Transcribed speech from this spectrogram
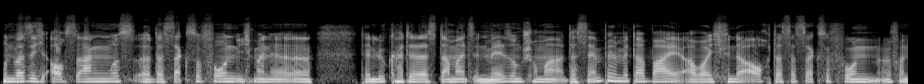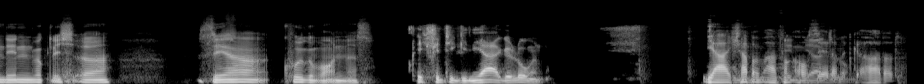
Und was ich auch sagen muss, äh, das Saxophon, ich meine, äh, der Luke hatte das damals in Melsung schon mal das Sample mit dabei, aber ich finde auch, dass das Saxophon äh, von denen wirklich sehr cool geworden ist. Ich finde die genial gelungen. Ja, ich habe am Anfang auch sehr damit gehadert.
